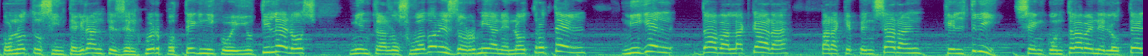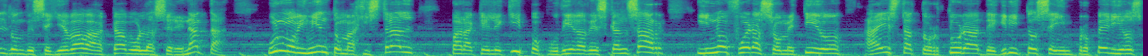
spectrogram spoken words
con otros integrantes del cuerpo técnico y utileros, mientras los jugadores dormían en otro hotel, Miguel daba la cara para que pensaran que el Tri se encontraba en el hotel donde se llevaba a cabo la serenata, un movimiento magistral para que el equipo pudiera descansar y no fuera sometido a esta tortura de gritos e improperios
